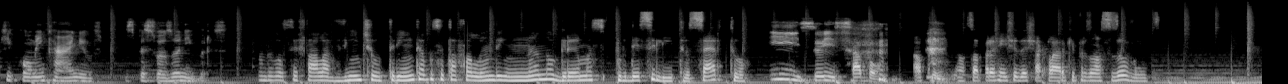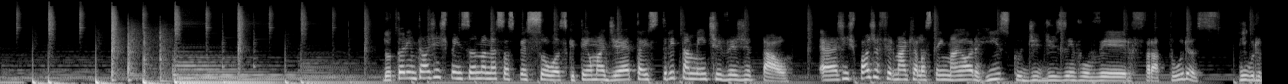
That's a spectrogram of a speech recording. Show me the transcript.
que comem carne, as pessoas onívoras. Quando você fala 20 ou 30, você está falando em nanogramas por decilitro, certo? Isso, isso. Tá bom. ok. Não, só para a gente deixar claro aqui para os nossos ouvintes. Doutor, então a gente pensando nessas pessoas que têm uma dieta estritamente vegetal, a gente pode afirmar que elas têm maior risco de desenvolver fraturas por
